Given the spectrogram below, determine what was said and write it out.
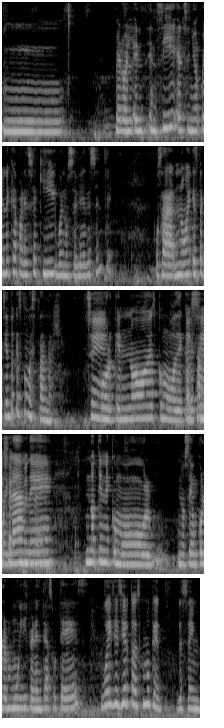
Mm, pero el- en, en sí, el señor pene que aparece aquí, bueno, se ve decente. O sea, no está, siento que es como estándar. Sí. Porque no es como de cabeza Sí, muy grande, no tiene como, no sé, un color muy diferente a su tez. Güey, sí es cierto, es como que the same.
